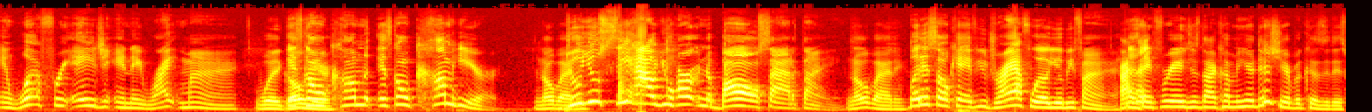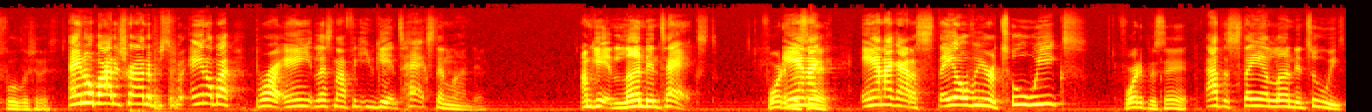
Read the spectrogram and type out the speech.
And what free agent in their right mind Would go is gonna here. come? It's gonna come here. Nobody. Do you see how you hurting the ball side of things? Nobody. But it's okay if you draft well, you'll be fine. I think free agents not coming here this year because of this foolishness. ain't nobody trying to. Ain't nobody, bruh, Ain't let's not forget you getting taxed in London. I'm getting London taxed, Forty and I percent. and I gotta stay over here two weeks. Forty percent. I have to stay in London two weeks.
